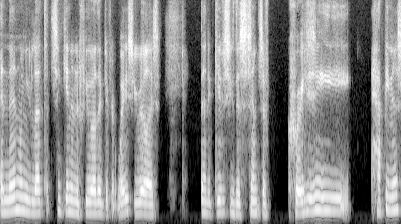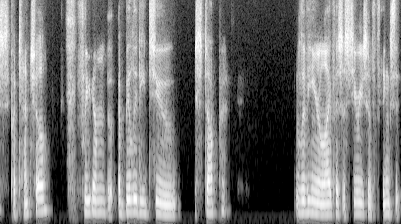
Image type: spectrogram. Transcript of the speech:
And then when you let that sink in in a few other different ways, you realize that it gives you this sense of crazy happiness, potential, freedom, ability to stop living your life as a series of things that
